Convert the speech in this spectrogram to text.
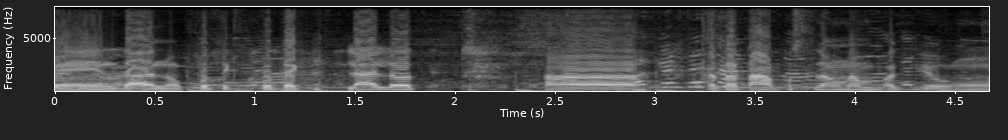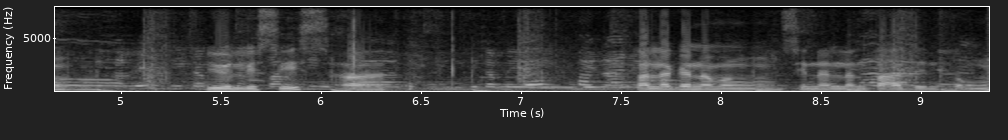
May daan, no? putik-putik. Lalo't ah, katatapos lang ng bagyong Ulysses at talaga namang sinalanta din tong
